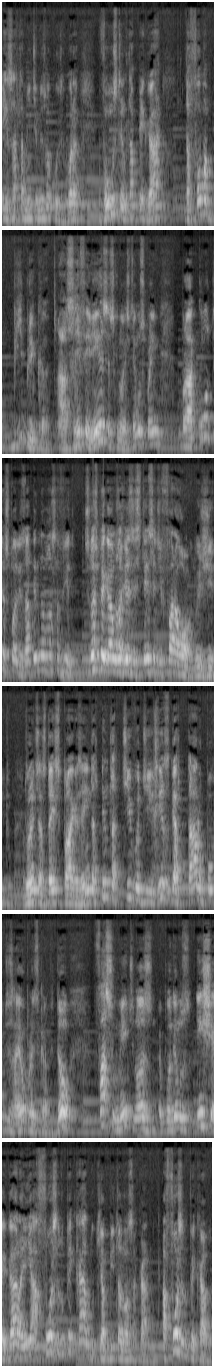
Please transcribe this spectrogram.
É exatamente a mesma coisa. Agora, vamos tentar pegar da forma bíblica as referências que nós temos para contextualizar dentro da nossa vida. Se nós pegarmos a resistência de Faraó do Egito durante as dez pragas e ainda a tentativa de resgatar o povo de Israel para a escravidão, facilmente nós podemos enxergar aí a força do pecado que habita a nossa carne. A força do pecado,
